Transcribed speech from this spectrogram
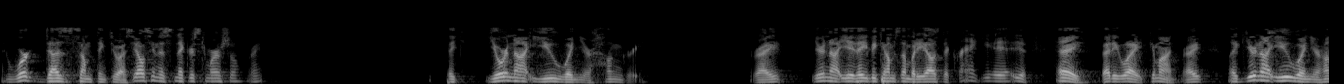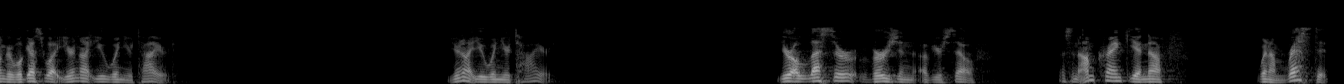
And work does something to us. You all seen the Snickers commercial, right? Like, you're not you when you're hungry, right? You're not you. They become somebody else. They're cranky. Hey, Betty White, come on, right? Like, you're not you when you're hungry. Well, guess what? You're not you when you're tired. You're not you when you're tired. You're a lesser version of yourself. Listen, I'm cranky enough when I'm rested,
